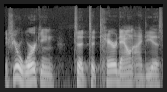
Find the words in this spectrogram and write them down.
If you're working to, to tear down ideas,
